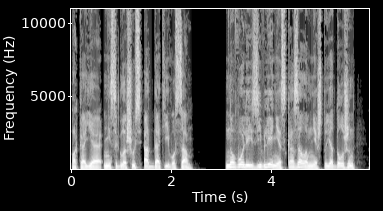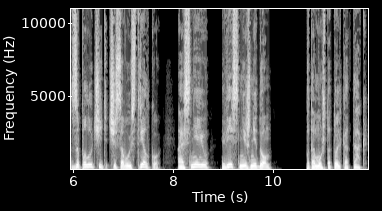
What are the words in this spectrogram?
пока я не соглашусь отдать его сам. Но волеизъявление сказала мне, что я должен заполучить часовую стрелку, а с нею весь Нижний дом, потому что только так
